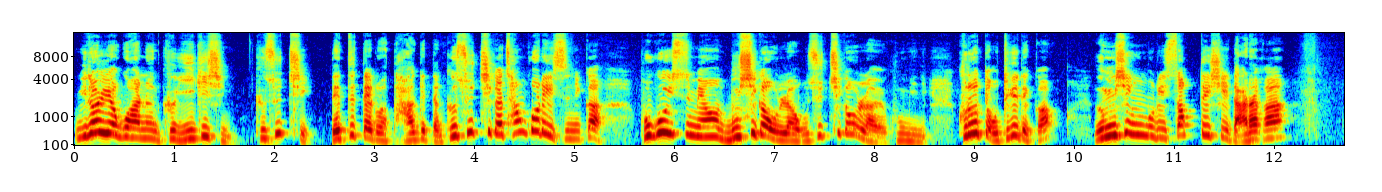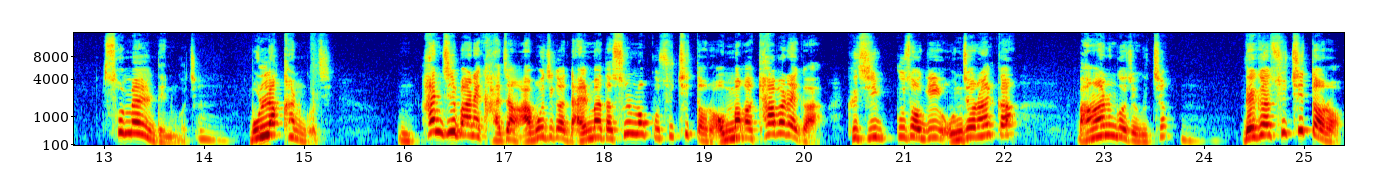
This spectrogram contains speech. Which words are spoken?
이러려고 하는 그 이기심, 그 수치, 내 뜻대로 다 하겠다. 그 수치가 창궐에 있으니까 보고 있으면 무시가 올라오고 수치가 올라와요, 국민이. 그럴 때 어떻게 될까? 음식물이 썩듯이 나라가 소멸되는 거죠. 음. 몰락하는 거지. 음. 한 집안의 가장 아버지가 날마다 술 먹고 수치 떨어. 엄마가 캬바레 가. 그 집구석이 온전할까? 망하는 거죠. 그렇죠? 음. 내가 수치 떨어.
